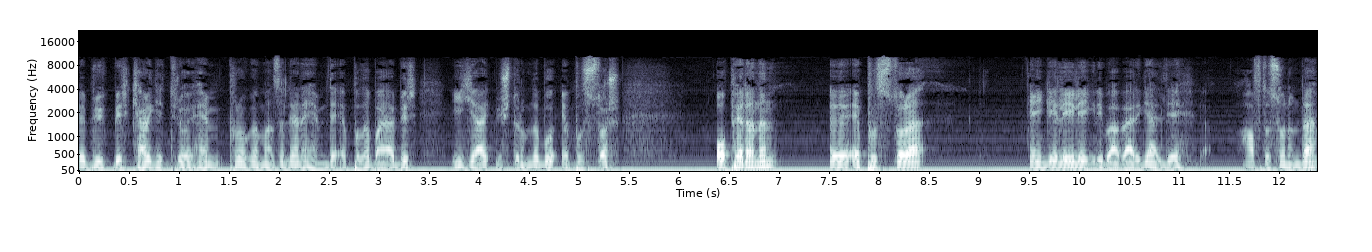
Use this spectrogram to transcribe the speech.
ve büyük bir kar getiriyor. Hem program hazırlayanı hem de Apple'a baya bir ihya etmiş durumda bu Apple Store. Opera'nın e, Apple Store'a engeliyle ilgili bir haber geldi hafta sonunda.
